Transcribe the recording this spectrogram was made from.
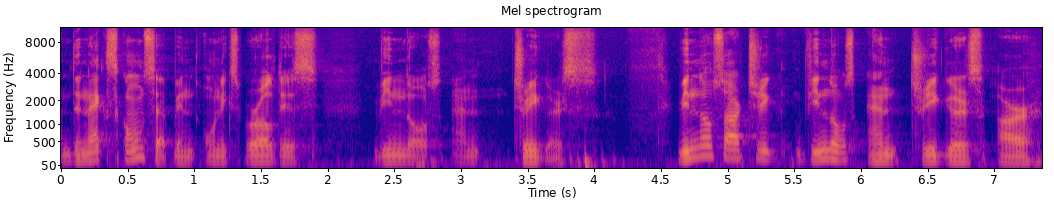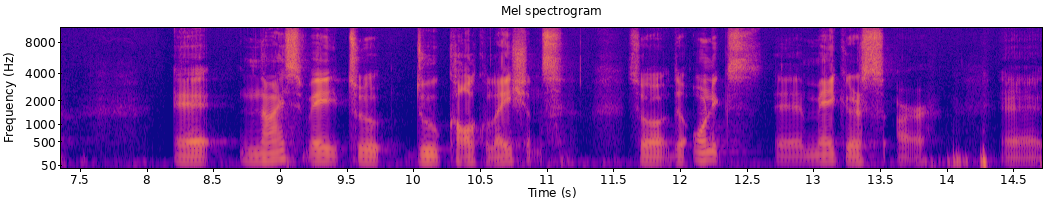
The next concept in Onyx world is windows and triggers. Windows, are Windows and triggers are a nice way to do calculations. So the Onyx uh, makers are uh,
